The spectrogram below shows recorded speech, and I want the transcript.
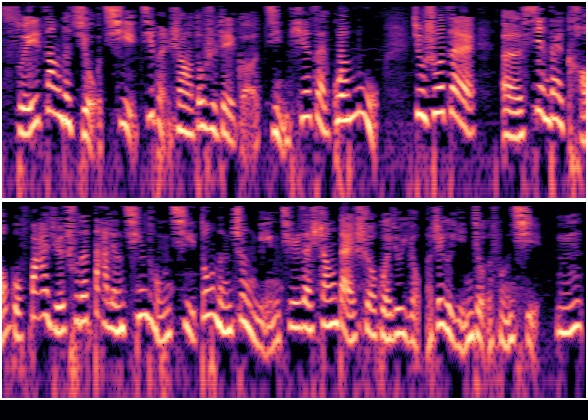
随葬的酒器基本上都是这个紧贴在棺木。就说在呃现代考古发掘出的大量青铜器，都能证明，其实，在商代社会就有了这个饮酒的风气。嗯，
